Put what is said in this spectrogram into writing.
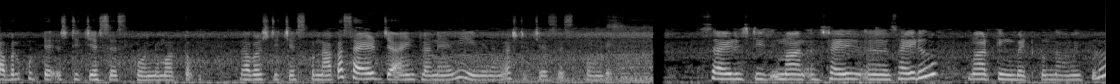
డబల్ కుట్టే స్టిచ్ చేసేసుకోండి మొత్తం. డబల్ స్టిచ్ చేసుకున్నాక సైడ్ జాయింట్లు అనేవి ఈ విధంగా స్టిచ్ చేసేసుకోండి. సైడ్ స్టిచ్ మా సైడు మార్కింగ్ పెట్టుకుందాం ఇప్పుడు.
